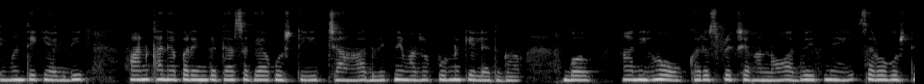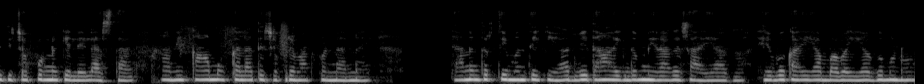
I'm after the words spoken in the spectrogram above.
ती म्हणते की अगदी पान खाण्यापर्यंत त्या सगळ्या गोष्टी इच्छा अद्वैतने माझ्या पूर्ण केल्यात ग. बघ आणि हो खरंच प्रेक्षकांनो अद्वैतने सर्व गोष्टी तिच्या पूर्ण केलेल्या असतात आणि का मग कला त्याच्या प्रेमात पडणार नाही. त्यानंतर ती म्हणते की अद्वैत हा एकदम निरागस आहे अगं. हे बघ आई अंबाबाई अगं म्हणून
